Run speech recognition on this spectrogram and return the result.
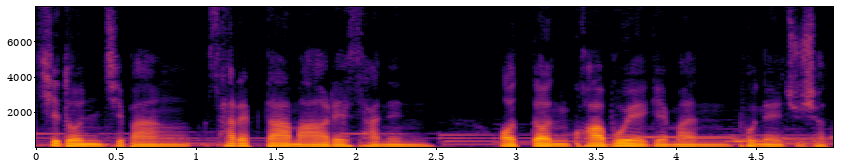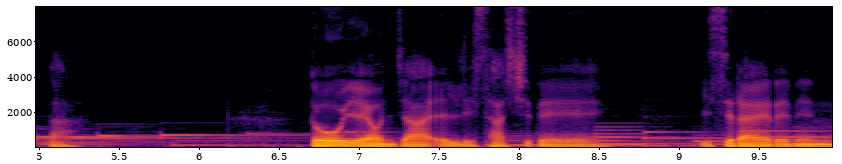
시돈 지방 사렙다 마을에 사는 어떤 과부에게만 보내주셨다. 또 예언자 엘리사 시대에 이스라엘에는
